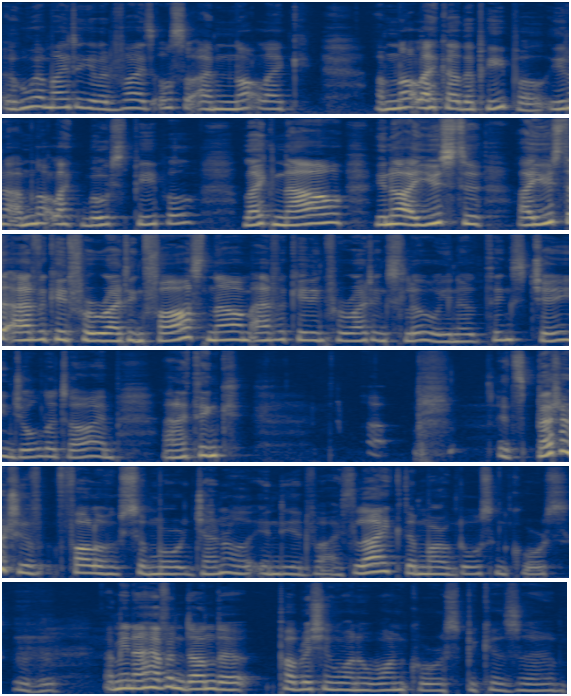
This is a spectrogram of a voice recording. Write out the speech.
who am I to give advice? Also, I'm not like I'm not like other people. You know, I'm not like most people. Like now, you know, I used to I used to advocate for writing fast. Now I'm advocating for writing slow. You know, things change all the time, and I think uh, it's better to follow some more general indie advice, like the Mark Dawson course. hmm I mean, I haven't done the Publishing 101 course because, um,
